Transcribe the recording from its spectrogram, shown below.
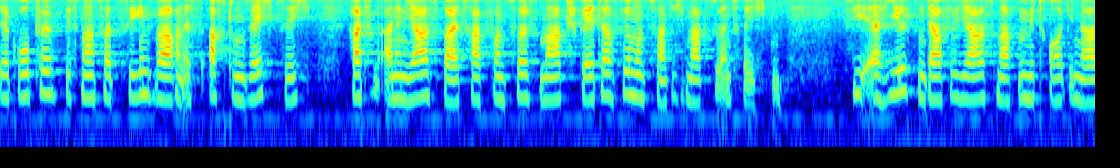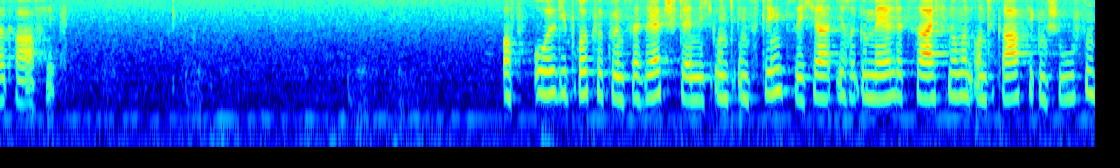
der Gruppe bis 1910 waren es 68, hatten einen Jahresbeitrag von 12 Mark, später 25 Mark zu entrichten. Sie erhielten dafür Jahresmappen mit Originalgrafik. Obwohl die Brücke-Künstler selbstständig und instinktsicher ihre Gemälde, Zeichnungen und Grafiken schufen,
